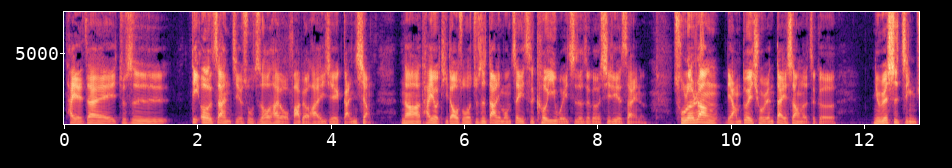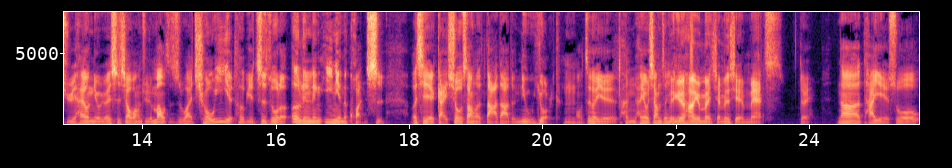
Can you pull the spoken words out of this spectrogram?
他也在就是第二战结束之后，他有发表他的一些感想。那他有提到说，就是大联盟这一次刻意为之的这个系列赛呢，除了让两队球员戴上了这个纽约市警局还有纽约市消防局的帽子之外，球衣也特别制作了二零零一年的款式，而且改绣上了大大的 New York。嗯，哦，这个也很很有象征意义。因为他原本前面写 Mets。对，那他也说，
